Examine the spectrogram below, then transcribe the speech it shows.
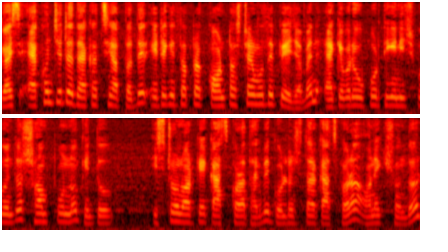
গাইস এখন যেটা দেখাচ্ছি আপনাদের এটা কিন্তু আপনার কন্ট্রাস্টের মধ্যে পেয়ে যাবেন। একেবারে উপর থেকে নিচ পর্যন্ত সম্পূর্ণ কিন্তু স্টোন ওয়ার্কে কাজ করা থাকবে গোল্ডেন সুতার কাজ করা অনেক সুন্দর।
